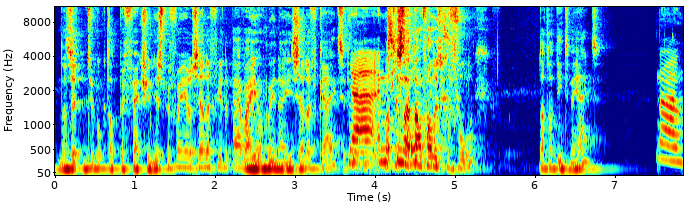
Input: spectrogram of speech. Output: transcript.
dan zit natuurlijk ook dat perfectionisme van jezelf weer erbij, waar je ook meer naar jezelf kijkt. Ja, en Wat is dat dan van het gevolg? Dat dat niet werkt? Nou,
